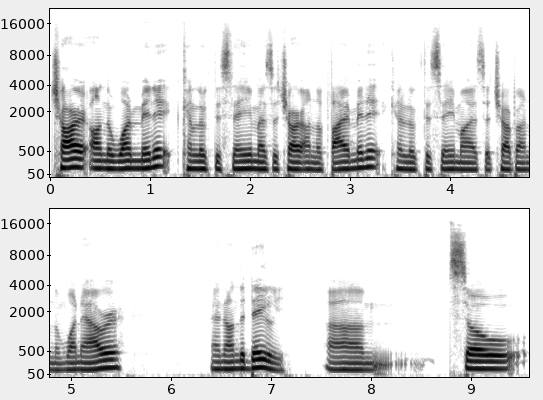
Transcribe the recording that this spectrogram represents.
chart on the one minute can look the same as a chart on the five minute can look the same as a chart on the one hour and on the daily. Um, so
